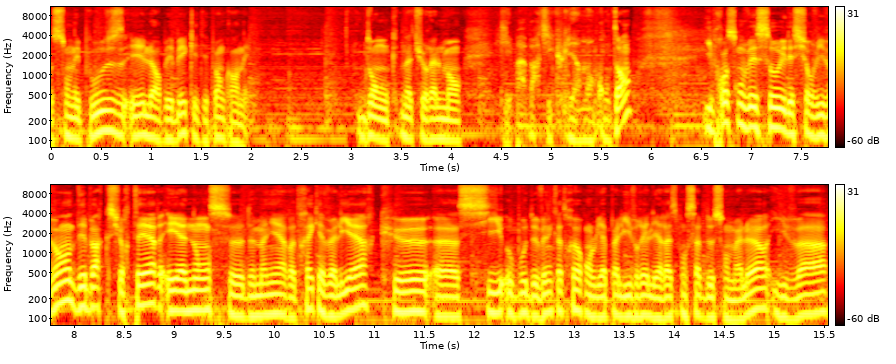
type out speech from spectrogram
son épouse et leur bébé qui n'était pas encore né. Donc, naturellement, il n'est pas particulièrement content. Il prend son vaisseau, il est survivant, débarque sur Terre et annonce euh, de manière très cavalière que euh, si au bout de 24 heures on lui a pas livré les responsables de son malheur, il va,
